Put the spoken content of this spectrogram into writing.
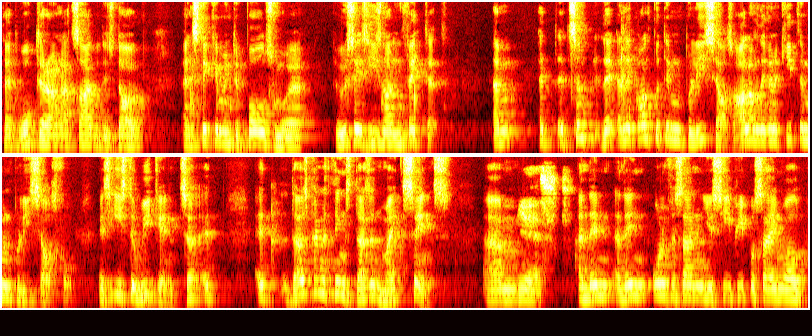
that walked around outside with his dog and stick him into Paulsmoor, who says he's not infected. Um, it, it's simply, they, and they can't put them in police cells. How long are they going to keep them in police cells for? It's Easter weekend, so it, it those kind of things doesn't make sense. Um, Yes. and then and then all of a sudden you see people saying, well,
